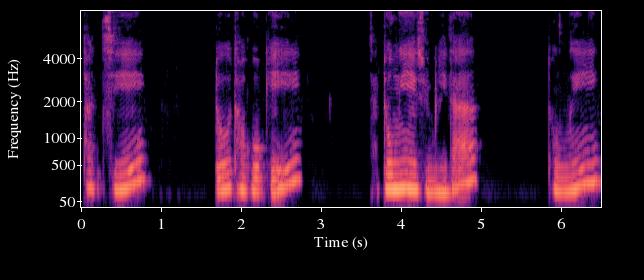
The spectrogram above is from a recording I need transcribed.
터치 또 더보기 동의해 줍니다. 동의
